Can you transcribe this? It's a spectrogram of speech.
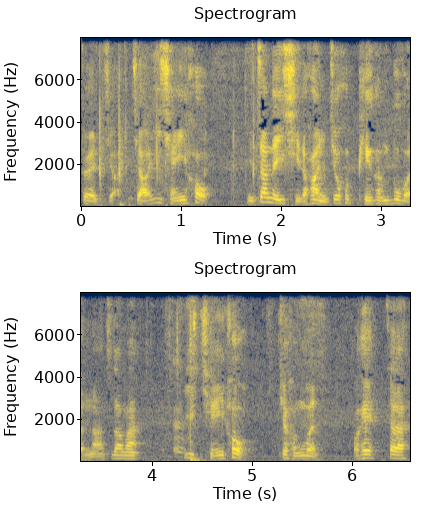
对，脚脚一前一后，你站在一起的话，你就会平衡不稳了，知道吗？一前一后就很稳。OK，再来。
